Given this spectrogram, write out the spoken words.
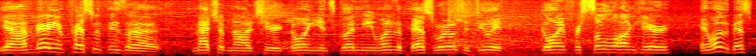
Yeah, I'm very impressed with his uh, matchup knowledge here going against Glutonny. One of the best Royals to do it, going for so long here, and one of the best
